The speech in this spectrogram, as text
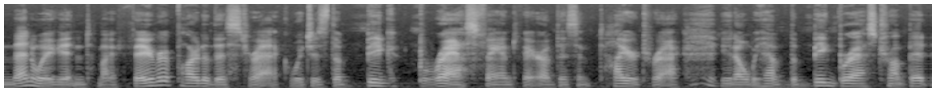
And then we get into my favorite part of this track, which is the big brass fanfare of this entire track. You know, we have the big brass trumpet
